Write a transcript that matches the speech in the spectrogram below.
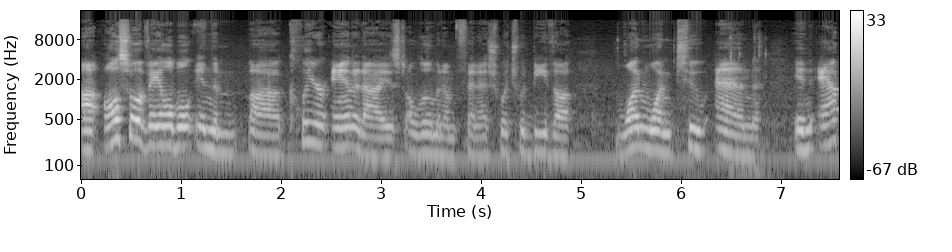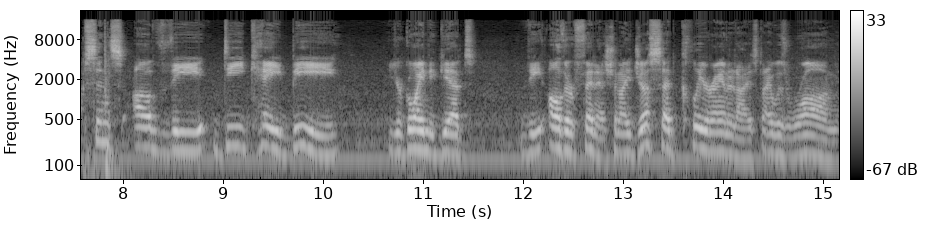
Uh, also available in the uh, clear anodized aluminum finish, which would be the 112N. In absence of the DKB, you're going to get the other finish. And I just said clear anodized. I was wrong.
